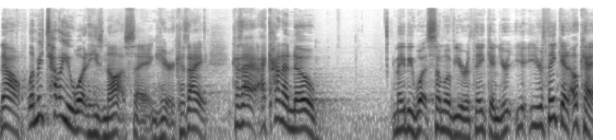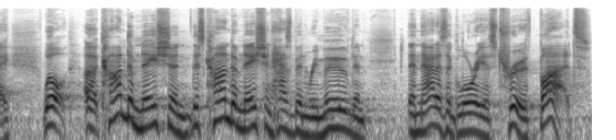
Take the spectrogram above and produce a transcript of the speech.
Now, let me tell you what he's not saying here, because I, cause I, I kind of know maybe what some of you are thinking. You're, you're thinking, okay, well, uh, condemnation, this condemnation has been removed, and, and that is a glorious truth. But,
